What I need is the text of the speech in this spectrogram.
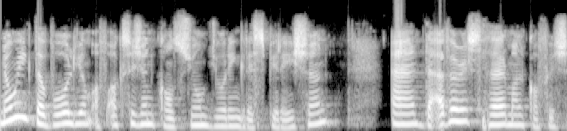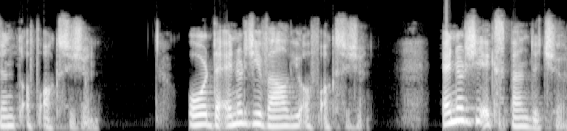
Knowing the volume of oxygen consumed during respiration and the average thermal coefficient of oxygen, or the energy value of oxygen, energy expenditure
